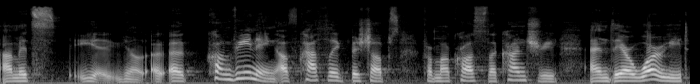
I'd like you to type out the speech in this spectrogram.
Um, it's you know a, a, convening of Catholic bishops from across the country, and they're worried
